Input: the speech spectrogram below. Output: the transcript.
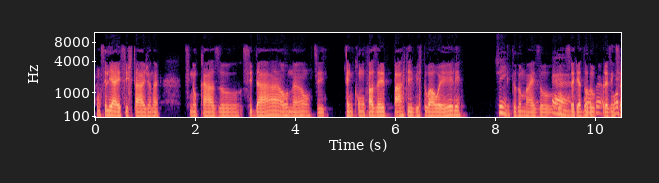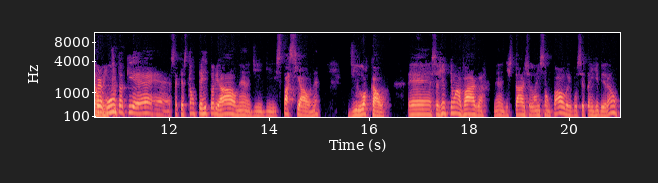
conciliar esse estágio, né? Se no caso se dá ou não, se tem como fazer parte virtual ele. Sim. E tudo mais, ou, é, seria tudo boa, presencialmente? Boa pergunta que é, é, essa questão territorial, né, de, de espacial, né, de local. É, se a gente tem uma vaga né, de estágio lá em São Paulo e você está em Ribeirão,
